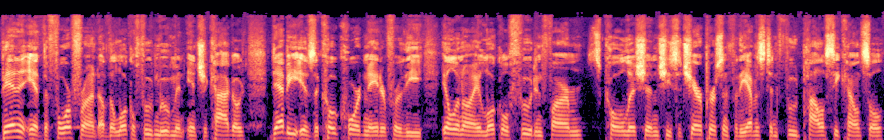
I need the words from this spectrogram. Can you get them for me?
been at the forefront of the local food movement in Chicago. Debbie is the co-coordinator for the Illinois Local Food and Farms Coalition. She's the chairperson for the Evanston Food Policy Council,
